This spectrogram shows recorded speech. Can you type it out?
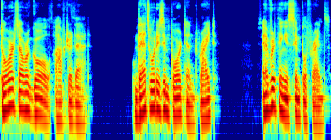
towards our goal after that. That's what is important, right? Everything is simple, friends.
